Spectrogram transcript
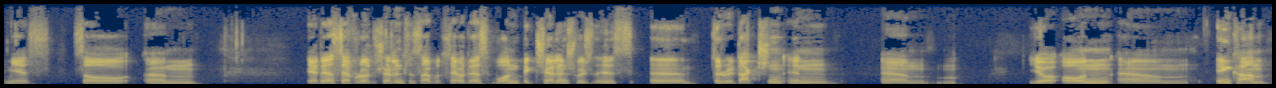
Yes. So, um, yeah, there are several challenges, I would say. Or there's one big challenge, which is uh, the reduction in um, your own um, income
